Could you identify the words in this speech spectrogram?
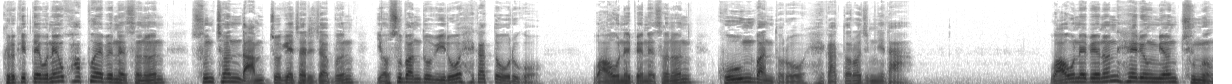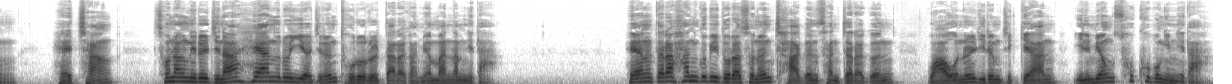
그렇기 때문에 화포해변에서는 순천 남쪽에 자리 잡은 여수반도 위로 해가 떠오르고 와온해변에서는 고흥반도로 해가 떨어집니다. 와온해변은 해룡면 중흥, 해창, 선악리를 지나 해안으로 이어지는 도로를 따라가며 만납니다. 해안을 따라 한 굽이 돌아서는 작은 산자락은 와온을 이름짓게 한 일명 소코봉입니다.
